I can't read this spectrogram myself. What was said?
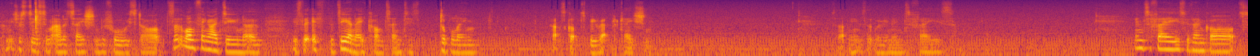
let me just do some annotation before we start. So the one thing I do know is that if the DNA content is doubling, that's got to be replication. So that means that we're in interphase. Interphase, we then got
